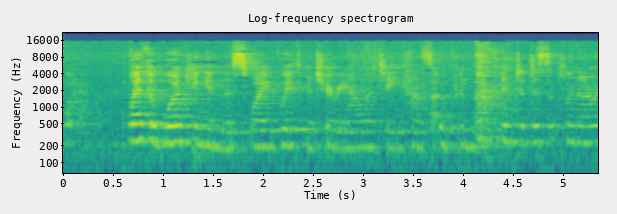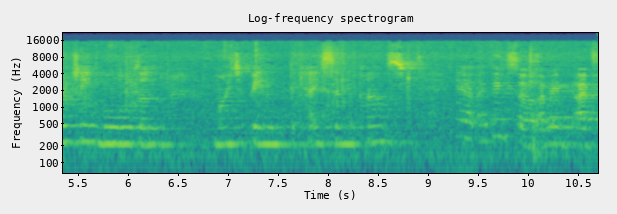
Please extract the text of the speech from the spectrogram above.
wh- whether working in this way with materiality has opened up interdisciplinarity more than might have been the case in the past? Yeah, I think so. I mean, I've,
